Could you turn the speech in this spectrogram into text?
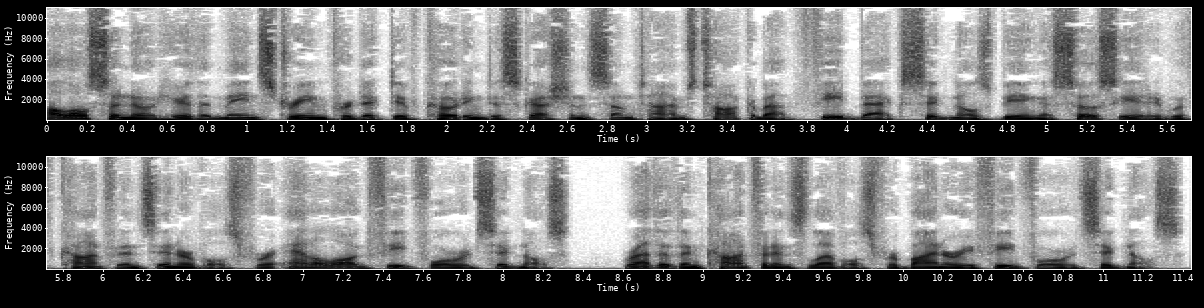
I'll also note here that mainstream predictive coding discussions sometimes talk about feedback signals being associated with confidence intervals for analog feedforward signals, rather than confidence levels for binary feedforward signals.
